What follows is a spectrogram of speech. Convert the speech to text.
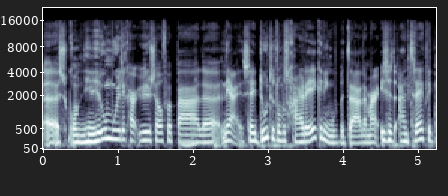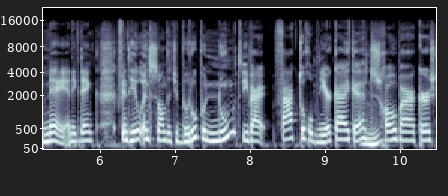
Uh, ze kon heel moeilijk haar uren zelf bepalen. Nou ja, zij doet het omdat ze haar rekening moet betalen. Maar is het aantrekkelijk? Nee. En ik denk, ik vind het heel interessant dat je beroepen noemt... die wij vaak toch op neerkijken. Hè. Mm Schoonmakers,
